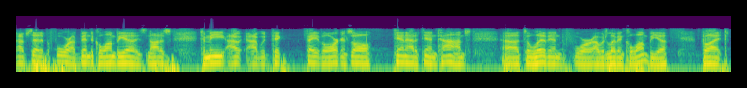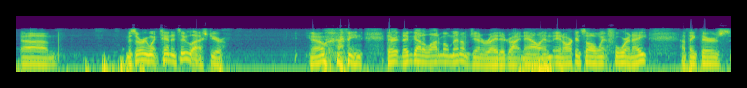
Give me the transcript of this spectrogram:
I've said it before. I've been to Columbia. It's not as to me. I I would pick Fayetteville, Arkansas, ten out of ten times uh, to live in before I would live in Columbia. But um, Missouri went ten and two last year. You know, I mean, they're they've got a lot of momentum generated right now, and, and Arkansas went four and eight. I think there's,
